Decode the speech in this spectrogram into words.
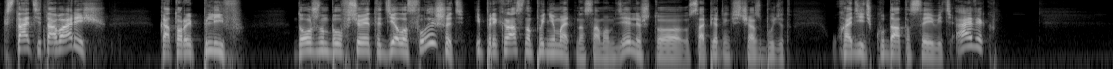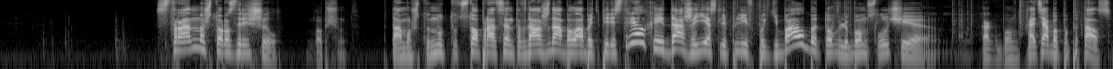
Кстати, товарищ, который плив, должен был все это дело слышать и прекрасно понимать на самом деле, что соперник сейчас будет уходить куда-то сейвить авик. Странно, что разрешил, в общем-то. Потому что, ну, тут 100% должна была быть перестрелка. И даже если Плив погибал бы, то в любом случае, как бы он хотя бы попытался.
